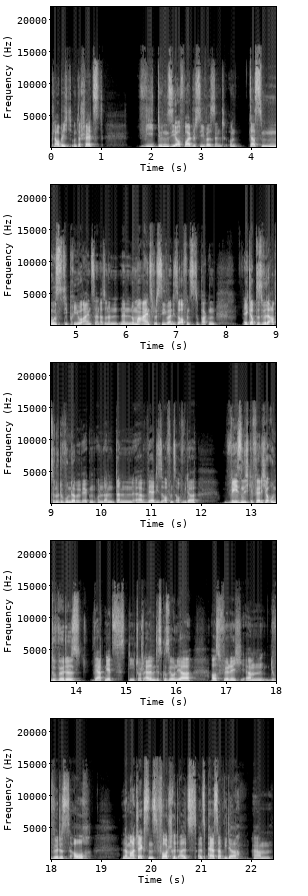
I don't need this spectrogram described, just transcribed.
glaube ich, unterschätzt, wie dünn sie auf Wide Receiver sind. Und das muss die Prio 1 sein. Also eine, eine Nummer 1 Receiver in diese Offense zu packen, ich glaube, das würde absolute Wunder bewirken. Und dann, dann äh, wäre diese Offense auch wieder wesentlich gefährlicher. Und du würdest, wir hatten jetzt die Josh Allen-Diskussion ja ausführlich, ähm, du würdest auch Lamar Jacksons Fortschritt als, als Passer wieder ähm,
